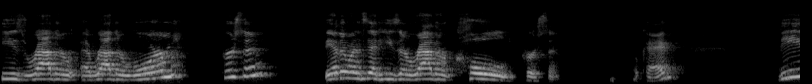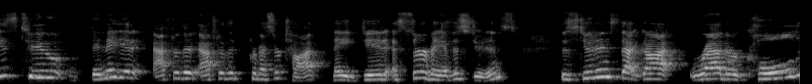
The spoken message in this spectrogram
he's rather a rather warm person. The other one said he's a rather cold person. Okay these two then they did after the after the professor taught they did a survey of the students the students that got rather cold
